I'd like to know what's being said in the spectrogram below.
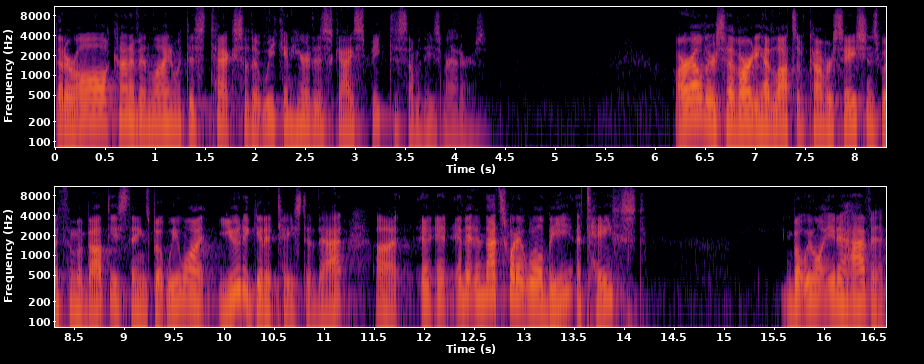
that are all kind of in line with this text so that we can hear this guy speak to some of these matters. Our elders have already had lots of conversations with him about these things, but we want you to get a taste of that. Uh, and, and, and that's what it will be a taste. But we want you to have it.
